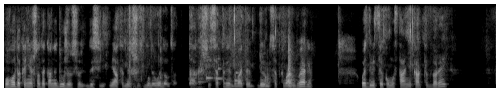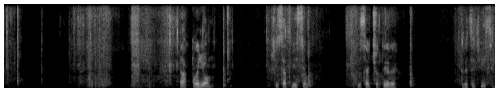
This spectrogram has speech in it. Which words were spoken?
Погода, звісно, така не дуже, що десь м'яти не щось буде видно. Так, 63. Давайте дивимося, відкриваємо двері. Ось дивіться, в якому стані карта дверей. Так, пройом. 68, 54, 38.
